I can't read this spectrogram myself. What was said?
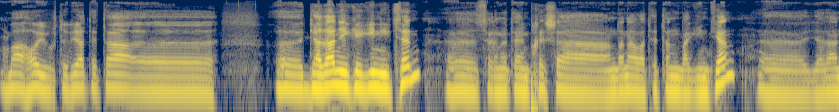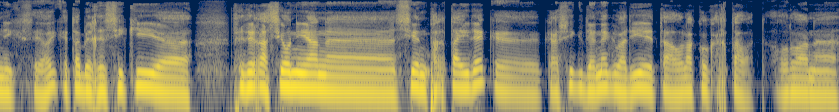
Ba, hoi, uste diat eta uh, Uh, jadanik egin itzen, uh, zer eta enpresa handana batetan bagintian, uh, jadanik zehoik, eta berreziki uh, federazionian uh, zien partaidek, uh, kasik denek badi eta olako karta bat. Orduan, uh,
